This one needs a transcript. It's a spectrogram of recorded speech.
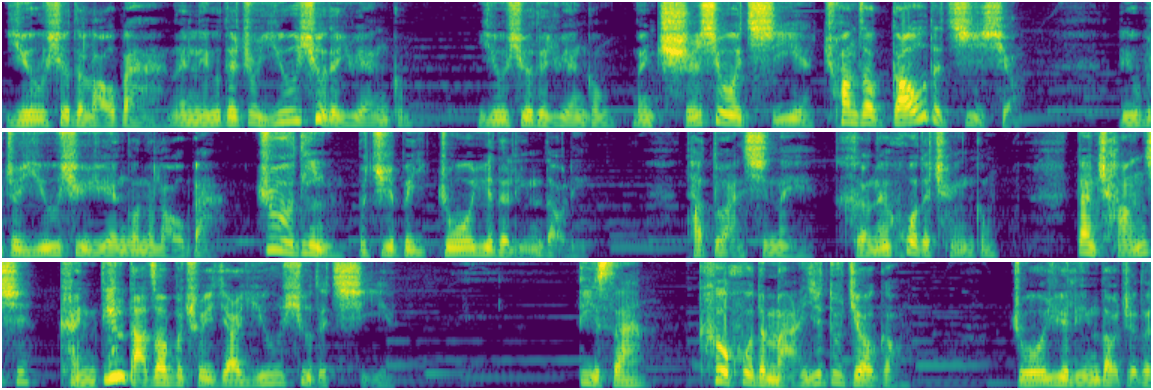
优秀的老板能留得住优秀的员工，优秀的员工能持续为企业创造高的绩效。留不住优秀员工的老板，注定不具备卓越的领导力。他短期内可能获得成功，但长期肯定打造不出一家优秀的企业。第三，客户的满意度较高。卓越领导者的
